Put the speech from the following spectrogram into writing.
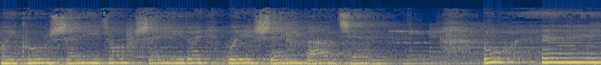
会哭？谁错？谁对？为谁抱歉？不会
